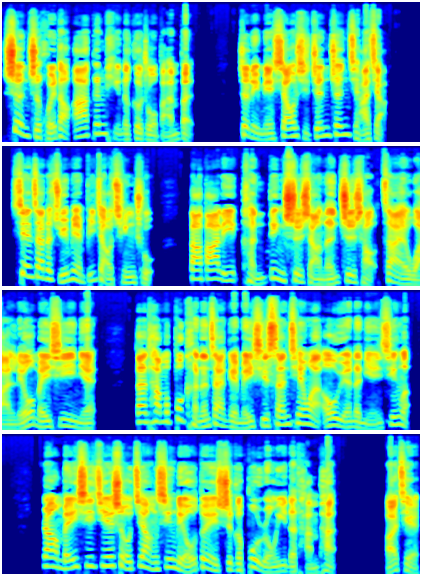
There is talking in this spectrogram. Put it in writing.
甚至回到阿根廷的各种版本。这里面消息真真假假。现在的局面比较清楚，大巴黎肯定是想能至少再挽留梅西一年，但他们不可能再给梅西三千万欧元的年薪了。让梅西接受降薪留队是个不容易的谈判，而且。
